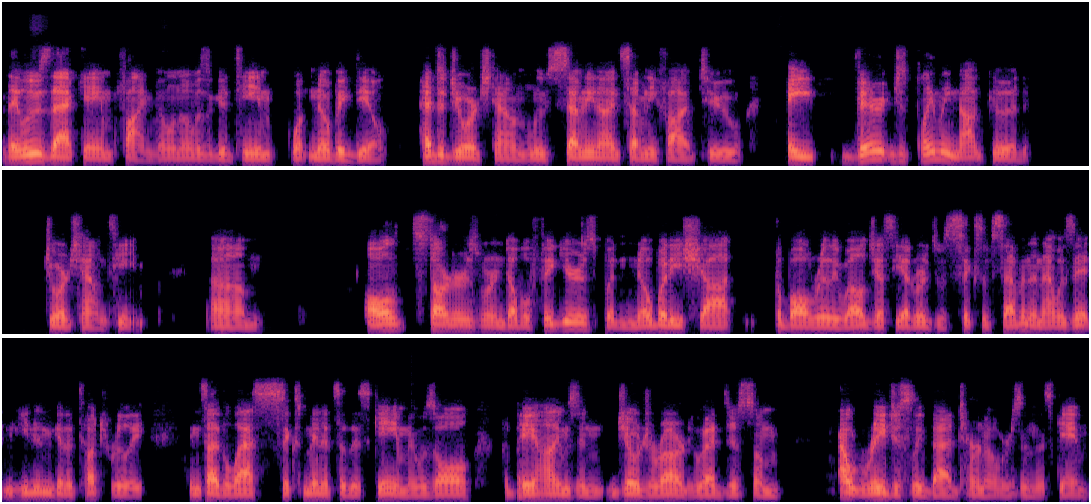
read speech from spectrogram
they lose that game. Fine. Villanova's a good team. What? No big deal. Head to Georgetown, lose 79 75 to a very, just plainly not good Georgetown team. Um, all starters were in double figures, but nobody shot the ball really well. Jesse Edwards was six of seven, and that was it. And he didn't get a touch really inside the last six minutes of this game. It was all the Boeheims and Joe Girard who had just some outrageously bad turnovers in this game.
